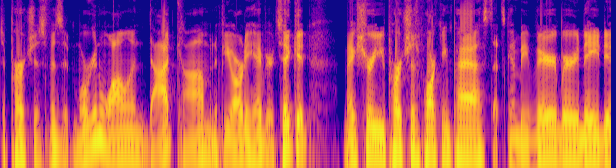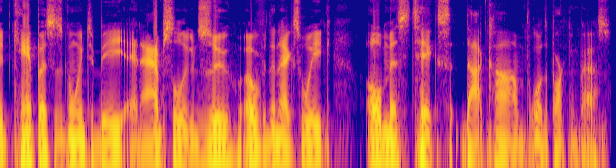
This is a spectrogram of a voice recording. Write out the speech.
to purchase. Visit morganwallen.com. And if you already have your ticket, make sure you purchase parking pass. That's going to be very, very needed. Campus is going to be an absolute zoo over the next week. OleMissTix.com for the parking pass.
